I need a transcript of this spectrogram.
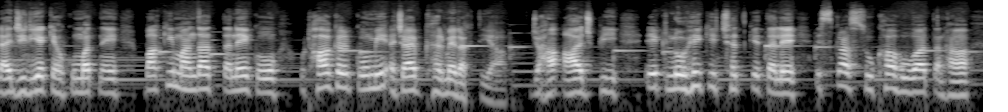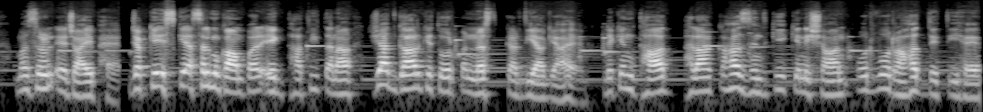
नाइजीरिया की हुकूमत ने बाकी मानदा तने को उठाकर कौमी अजायब घर में रख दिया, जहाँ आज भी एक लोहे की छत के तले इसका सूखा हुआ तनहा मजरुल अजायब है, जबकि इसके असल मुकाम पर एक धाती तना यादगार के तौर पर नस्ब कर दिया गया है। लेकिन धात भला कहाँ ज़िंदगी के निशान और वो राहत देती है,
